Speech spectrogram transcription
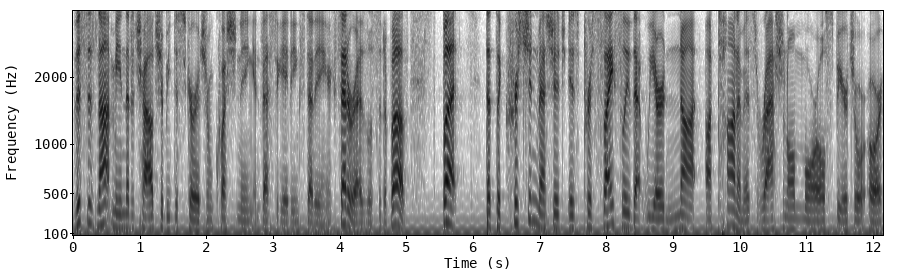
This does not mean that a child should be discouraged from questioning, investigating, studying, etc., as listed above, but that the Christian message is precisely that we are not autonomous, rational, moral, spiritual, or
